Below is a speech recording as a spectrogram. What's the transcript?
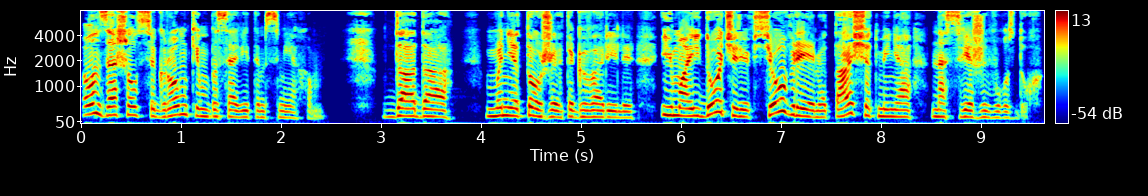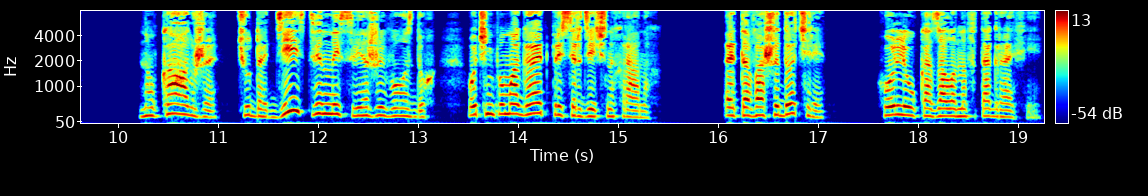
Он зашелся громким басовитым смехом. «Да-да, мне тоже это говорили, и мои дочери все время тащат меня на свежий воздух». «Ну как же, чудодейственный свежий воздух, очень помогает при сердечных ранах». «Это ваши дочери?» Холли указала на фотографии.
